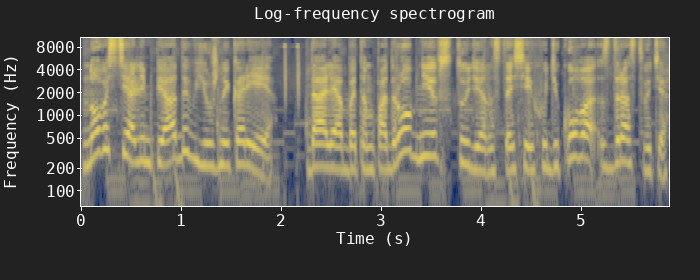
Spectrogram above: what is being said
Новости Олимпиады в Южной Корее. Далее об этом подробнее в студии Анастасия Худякова. Здравствуйте!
